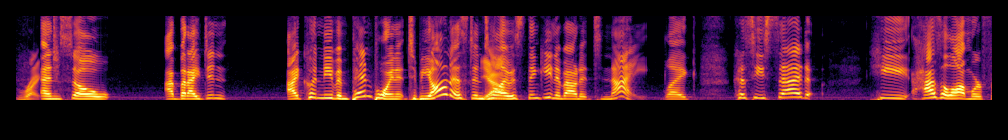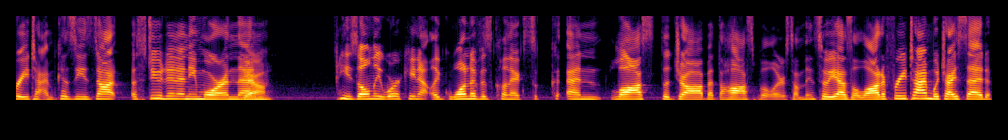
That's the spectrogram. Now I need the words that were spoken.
Right. And so, I, but I didn't, I couldn't even pinpoint it to be honest until Yeah. I was thinking about it tonight. Like, because he said he has a lot more free time because he's not a student anymore. And then Yeah. he's only working at like one of his clinics and lost the job at the hospital or something. So he has a lot of free time, which I said,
